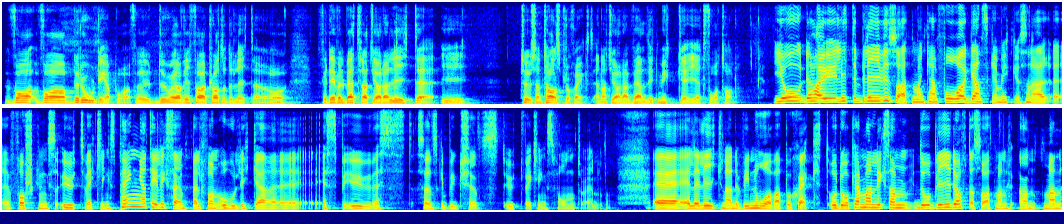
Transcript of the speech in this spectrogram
Vad, vad beror det på? För du och jag, vi förpratade lite. Och, mm. För det är väl bättre att göra lite i tusentals projekt än att göra väldigt mycket i ett fåtal? Jo, det har ju lite blivit så att man kan få ganska mycket sådana här eh, forsknings och utvecklingspengar till exempel från olika eh, SBU, Svenska Svenska byggtjänstutvecklingsfond tror jag. Eh, eller liknande Vinnova-projekt. Och då kan man liksom, då blir det ofta så att man, att man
